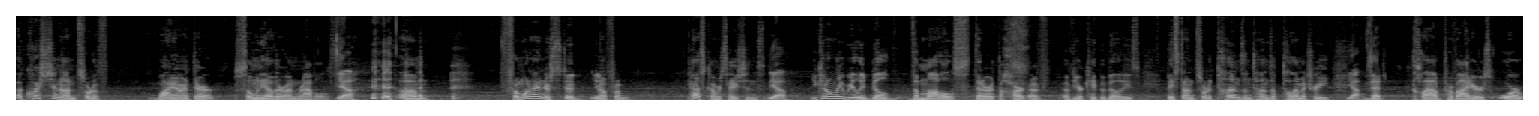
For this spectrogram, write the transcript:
a question on sort of why aren't there so many other unravels? Yeah, From what I understood, you know, from past conversations, yeah, you can only really build the models that are at the heart of, of your capabilities based on sort of tons and tons of telemetry Yeah. that cloud providers or,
